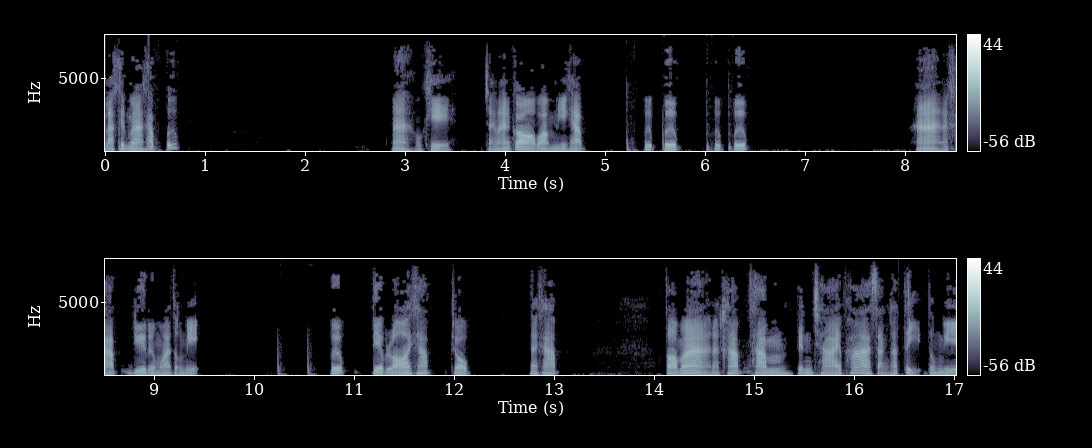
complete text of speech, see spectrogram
ลากขึ้นมาครับปุ๊บอ่าโอเค จากนั้นก็วางนี้ครับปึ๊บปึ๊บปึ๊บปึ๊บอ่านะครับ ยืดออกมาตรงนี้ปึ๊บเรียบร้อยครับ จบนะครับ ต่อมานะครับทำเป็นชายผ้าสังคติตรงนี้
